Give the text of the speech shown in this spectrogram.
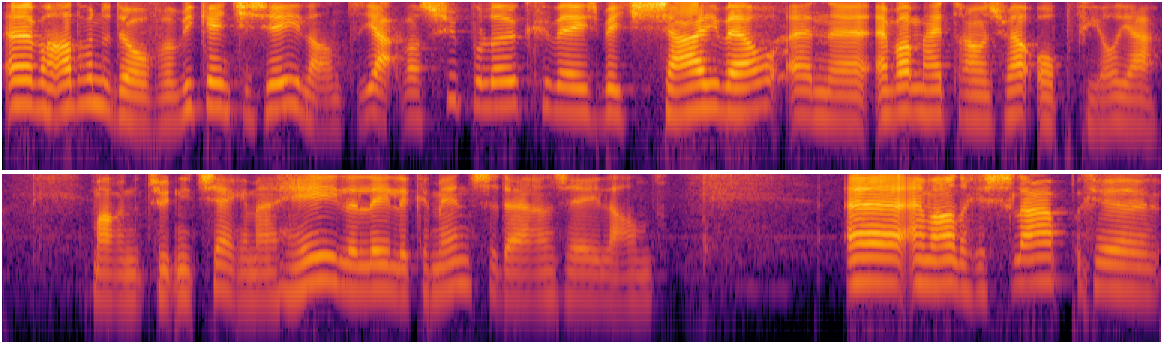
waar hadden we het over? Weekendje Zeeland. Ja, was super leuk geweest. Beetje saai wel. En, uh, en wat mij trouwens wel opviel, ja, mag ik natuurlijk niet zeggen, maar hele lelijke mensen daar in Zeeland. Uh, en we hadden geslapen. Ge,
